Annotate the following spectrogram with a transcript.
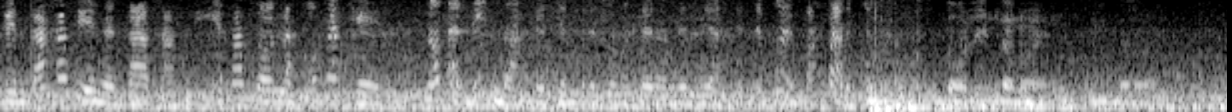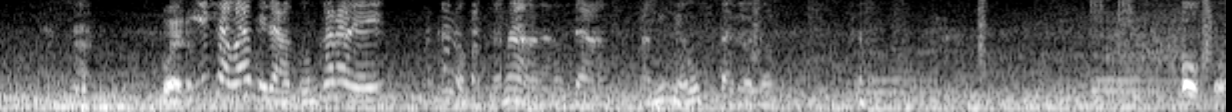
ventajas y desventajas. Y esas son las cosas que no tan lindas que siempre surgen en el viaje. Te pueden pasar cosas. No, linda no es. Linda no es. Bueno, Y ella va, mira, con cara de, acá no pasa nada. O sea, a mí me gusta el olor. Ojo.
